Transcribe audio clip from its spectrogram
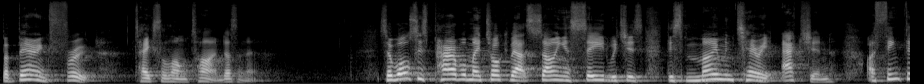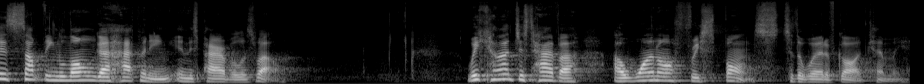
But bearing fruit takes a long time, doesn't it? So, whilst this parable may talk about sowing a seed, which is this momentary action, I think there's something longer happening in this parable as well. We can't just have a, a one off response to the Word of God, can we?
